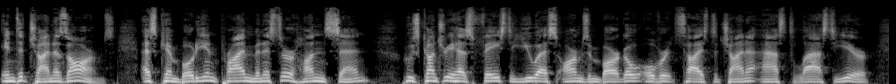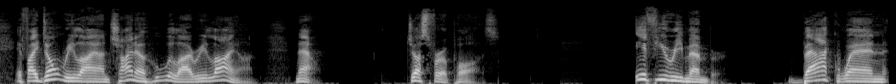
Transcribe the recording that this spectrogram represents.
into China's arms, as Cambodian Prime Minister Hun Sen, whose country has faced a U.S. arms embargo over its ties to China, asked last year, If I don't rely on China, who will I rely on? Now, just for a pause. If you remember, back when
